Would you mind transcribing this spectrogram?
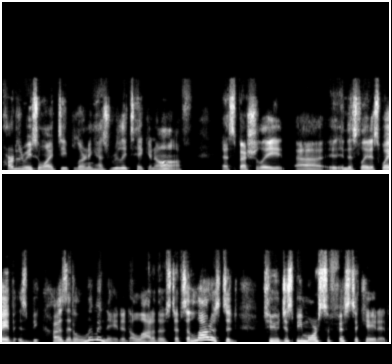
part of the reason why deep learning has really taken off especially uh, in this latest wave, is because it eliminated a lot of those steps. It allowed us to to just be more sophisticated,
